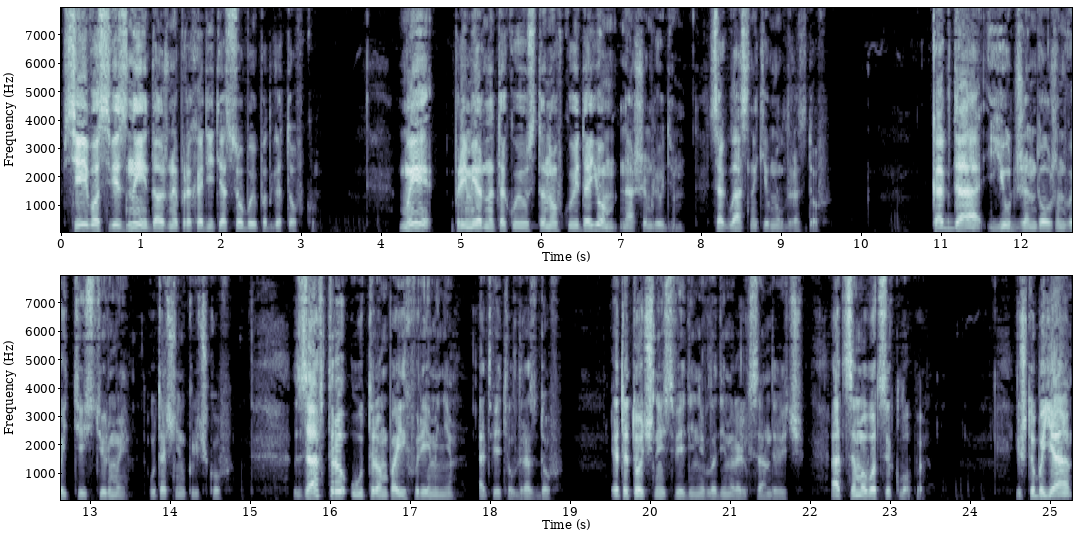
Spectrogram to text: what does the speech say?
Все его связные должны проходить особую подготовку. Мы примерно такую установку и даем нашим людям, согласно кивнул Дроздов. Когда Юджин должен выйти из тюрьмы? уточнил Крючков. Завтра утром по их времени, ответил Дроздов. Это точные сведения, Владимир Александрович, от самого циклопа. И чтобы я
